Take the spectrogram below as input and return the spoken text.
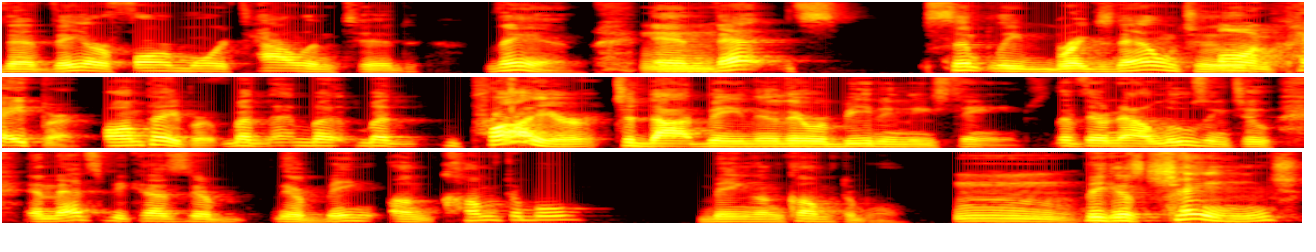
that they are far more talented than, and that simply breaks down to Mm. on paper. on paper. But but but prior to Doc being there, they were beating these teams that they're now losing to, and that's because they're they're being uncomfortable, being uncomfortable Mm, because change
